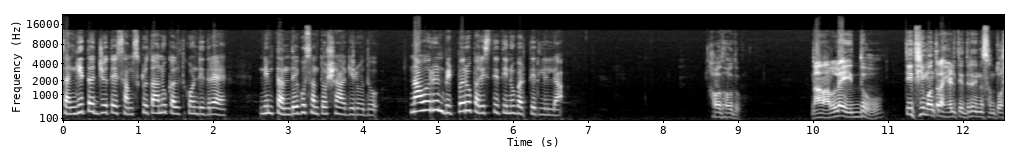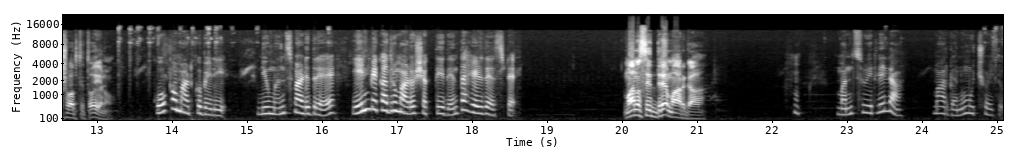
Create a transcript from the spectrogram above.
ಸಂಗೀತದ ಜೊತೆ ಸಂಸ್ಕೃತನೂ ಕಲ್ತ್ಕೊಂಡಿದ್ರೆ ನಿಮ್ಮ ತಂದೆಗೂ ಸಂತೋಷ ಆಗಿರೋದು. ನಾವು ಅವ್ರನ್ನ ಬಿಟ್ಬರೋ ಪರಿಸ್ಥಿತಿನೂ ಬರ್ತಿರ್ಲಿಲ್ಲ. ಹೌದು ಹೌದು. ನಾನು ಅಲ್ಲೇ ಇದ್ದು ತಿಥಿ ಮಂತ್ರ ಹೇಳ್ತಿದ್ರೆ ನಿನಗೆ ಸಂತೋಷವಾಗ್ತಿತ್ತೋ ಏನೋ? ಕೋಪ ಮಾಡ್ಕೋಬೇಡಿ. ನೀವು ಮನ್ಸು ಮಾಡಿದ್ರೆ ಏನು ಬೇಕಾದರೂ ಮಾಡೋ ಶಕ್ತಿ ಇದೆ ಅಂತ ಹೇಳಿದೆ ಅಷ್ಟೇ. ಮನಸ್ಸಿದ್ರೆ ಮಾರ್ಗ. ಮನಸ್ಸು ಇರಲಿಲ್ಲ ಮಾರ್ಗನೂ ಮುಚ್ಚೋಯ್ತು.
